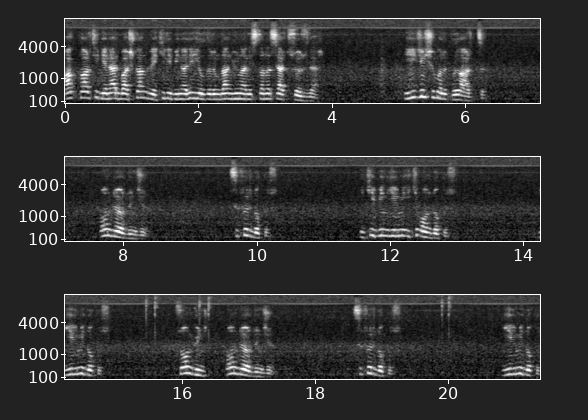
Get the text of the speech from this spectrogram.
AK Parti Genel Başkan Vekili Binali Yıldırım'dan Yunanistan'a sert sözler. İyice şımarıklığı arttı. 14. 09 2022 19 29 Son gün 14. 09 29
